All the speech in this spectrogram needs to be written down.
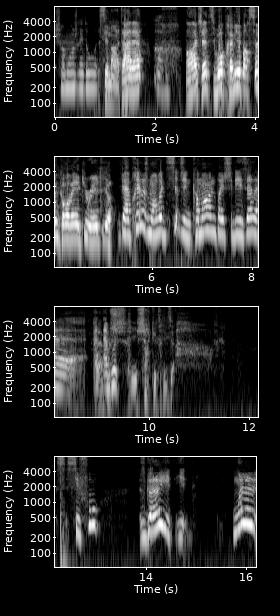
J'en mangerai d'autres. C'est mental, hein? Oh. Ah, chat, tu vois, première personne convaincue, Rick, là. Puis après, là, je m'en vais d'ici, j'ai une commande pour acheter des ailes à, À la à bouche. boucherie, charcuterie du... Ah, c'est fou. Ce gars-là, il, Moi, là,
